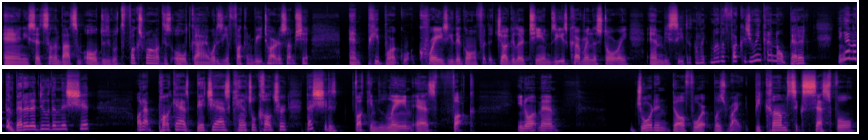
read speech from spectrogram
And he said something about some old dude. What the fuck's wrong with this old guy? What is he, a fucking retard or some shit? And people are going crazy. They're going for the jugular. TMZ's covering the story. NBC. I'm like, motherfuckers, you ain't got no better. You got nothing better to do than this shit. All that punk ass, bitch ass cancel culture. That shit is fucking lame as fuck. You know what, man? Jordan Belfort was right. Become successful.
